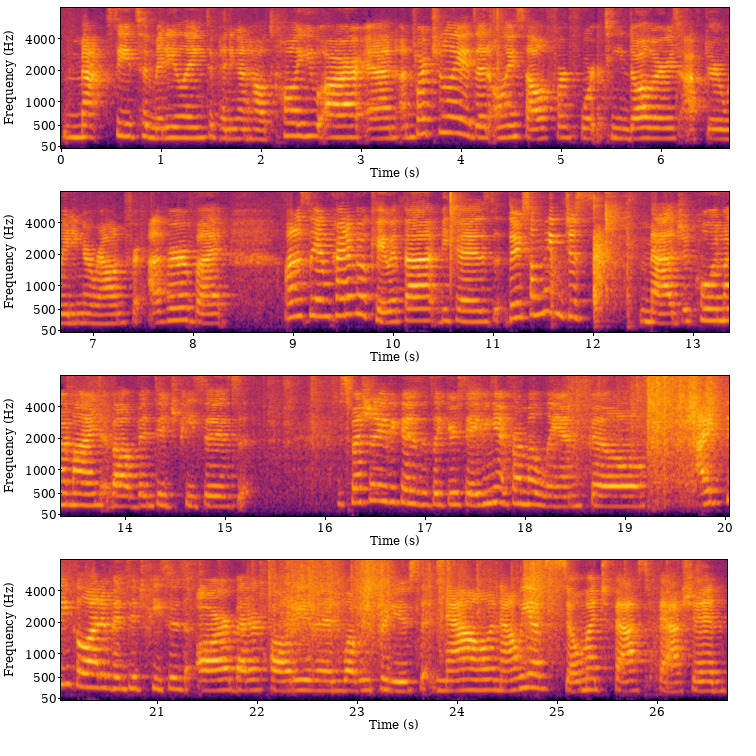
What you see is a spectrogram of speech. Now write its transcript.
maxi to midi length depending on how tall you are and unfortunately it did only sell for $14 after waiting around forever but honestly I'm kind of okay with that because there's something just magical in my mind about vintage pieces especially because it's like you're saving it from a landfill I think a lot of vintage pieces are better quality than what we produce now. Now we have so much fast fashion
